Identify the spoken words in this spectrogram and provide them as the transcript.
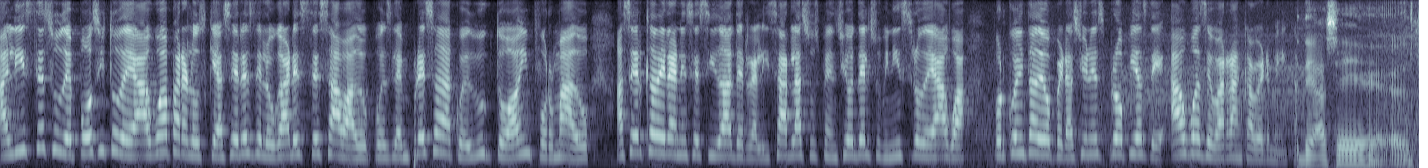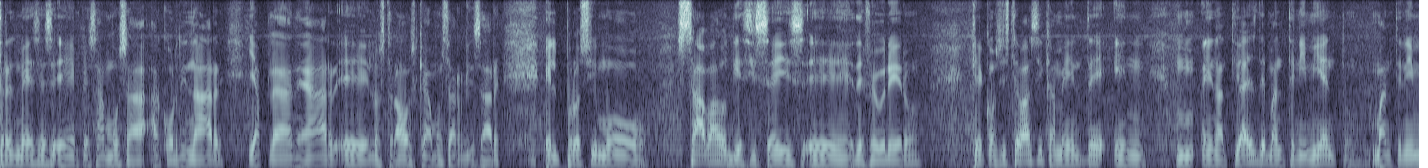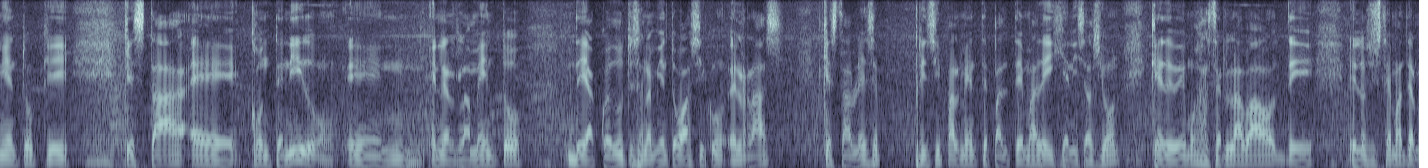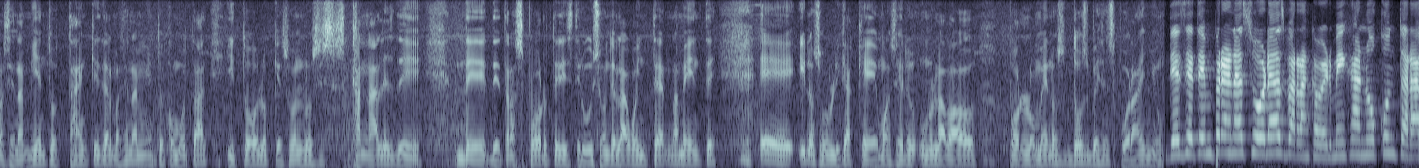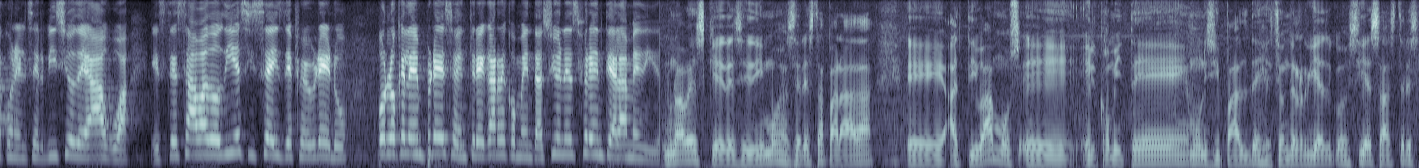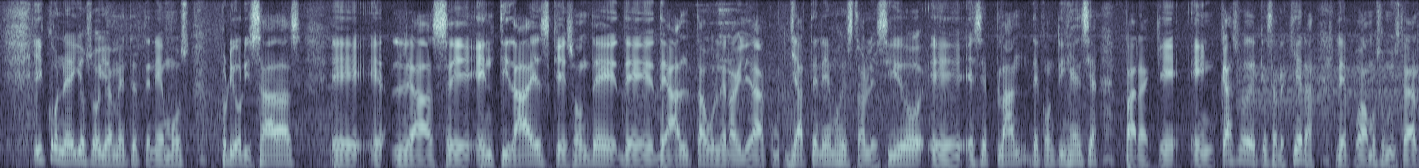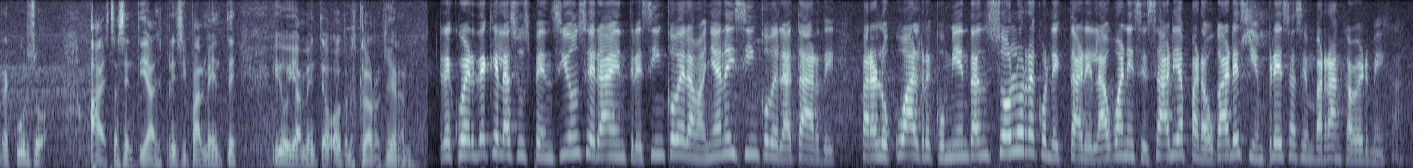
Aliste su depósito de agua para los quehaceres del hogar este sábado, pues la empresa de acueducto ha informado acerca de la necesidad de realizar la suspensión del suministro de agua por cuenta de operaciones propias de Aguas de Barranca Bermeja. De hace eh, tres meses eh, empezamos a, coordinar y a planear eh, los trabajos que vamos a realizar el próximo sábado 16 de febrero, que consiste básicamente en, en actividades de mantenimiento, mantenimiento que, que está eh, contenido en, en el reglamento de acueducto y saneamiento básico, el RAS, que establece principalmente para el tema de higienización, que debemos hacer lavado de, eh, los sistemas de almacenamiento, tanques de almacenamiento como tal, y todo lo que son los canales de, transporte y distribución del agua internamente, eh, y nos obliga a que debemos hacer un lavado por lo menos dos veces por año. Desde tempranas horas, Barranca Bermeja no contará con el servicio de agua este sábado 16 de febrero, por lo que la empresa entrega recomendaciones frente a la medida. Una vez que decidimos hacer esta parada, eh, activamos eh, el Comité Municipal de Gestión del Riesgo y Desastres y con ellos obviamente tenemos priorizadas eh, las entidades que son de, de, alta vulnerabilidad. Ya tenemos establecido ese plan de contingencia para que en caso de que se requiera le podamos suministrar el recurso a estas entidades principalmente y obviamente otras que lo requieran. Recuerde que la suspensión será entre 5 de la mañana y 5 de la tarde, para lo cual recomiendan solo recolectar el agua necesaria para hogares y empresas en Barranca Bermeja.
